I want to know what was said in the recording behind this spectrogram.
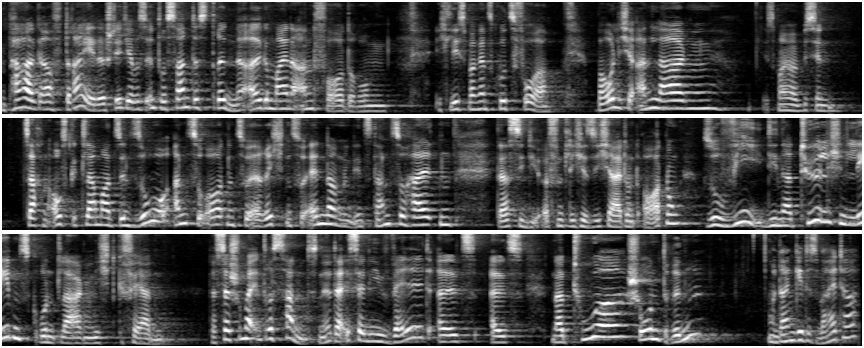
In Paragraph 3, da steht ja was Interessantes drin, ne? allgemeine Anforderungen. Ich lese mal ganz kurz vor. Bauliche Anlagen, ist mal ein bisschen Sachen ausgeklammert, sind so anzuordnen, zu errichten, zu ändern und instand zu halten, dass sie die öffentliche Sicherheit und Ordnung sowie die natürlichen Lebensgrundlagen nicht gefährden. Das ist ja schon mal interessant. Ne? Da ist ja die Welt als, als Natur schon drin. Und dann geht es weiter.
